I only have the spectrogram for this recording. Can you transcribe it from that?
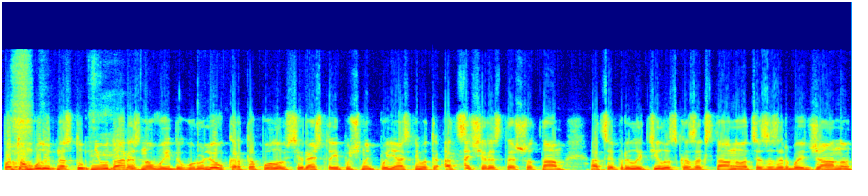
Потім будуть наступні удари, знову вийде Гурульов, Картополов, всі решта і почнуть пояснювати, а це через те, що там, а це прилетіло з Казахстану, а це з Азербайджану,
